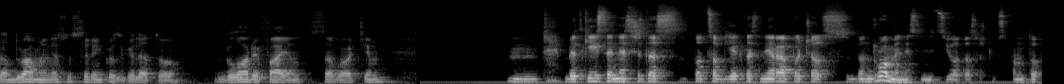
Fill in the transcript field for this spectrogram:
bendruomenė susirinkus galėtų glorifying savo akim. Mm. Bet keista, nes šitas pats objektas nėra pačios bendruomenės inicijuotas, aš kaip suprantu,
